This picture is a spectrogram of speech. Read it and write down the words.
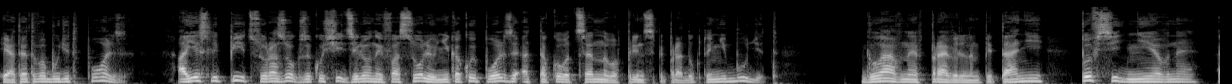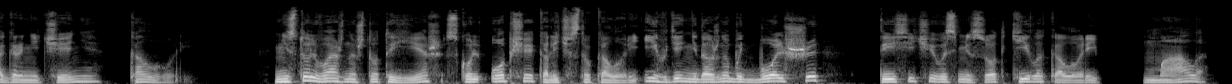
и от этого будет польза. А если пиццу разок закусить зеленой фасолью, никакой пользы от такого ценного в принципе продукта не будет. Главное в правильном питании – повседневное ограничение калорий. Не столь важно, что ты ешь, сколь общее количество калорий. Их в день не должно быть больше 1800 килокалорий. Мало –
